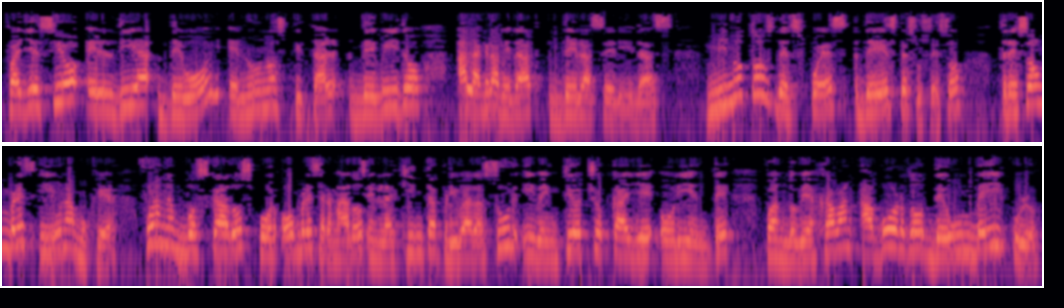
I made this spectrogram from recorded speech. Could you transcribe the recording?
falleció el día de hoy en un hospital debido a la gravedad de las heridas. Minutos después de este suceso, tres hombres y una mujer fueron emboscados por hombres armados en la Quinta Privada Sur y 28 Calle Oriente cuando viajaban a bordo de un vehículo.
